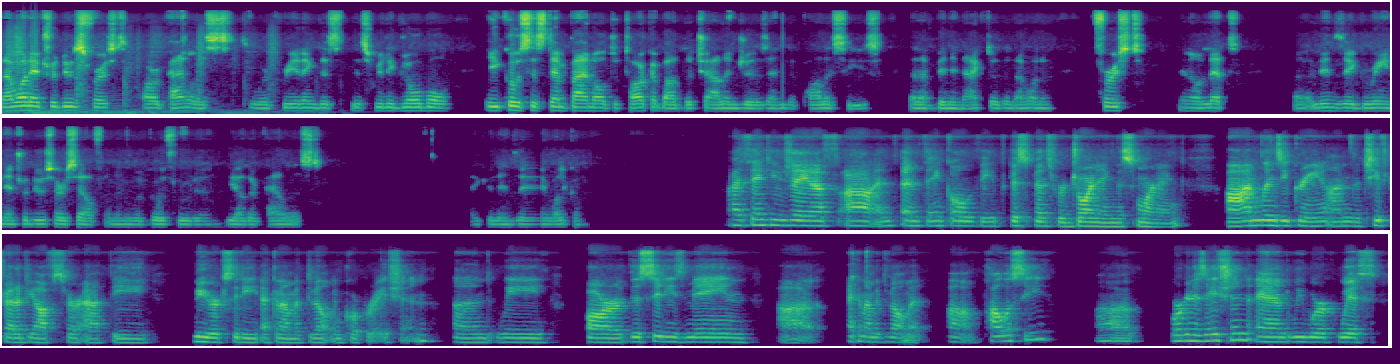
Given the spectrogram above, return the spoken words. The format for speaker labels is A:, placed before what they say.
A: And I want to introduce first our panelists. So we're creating this this really global ecosystem panel to talk about the challenges and the policies that have been enacted. And I want to first, you know, let uh, Lindsay Greene introduce herself, and then we'll go through the, the other panelists. Thank you, Lindsay. Welcome.
B: Hi, thank you, JF, uh, and, and thank all of the participants for joining this morning. Uh, I'm Lindsay Greene. I'm the Chief Strategy Officer at the New York City Economic Development Corporation, and we are the city's main uh, economic development uh, policy uh, organization, and we work with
